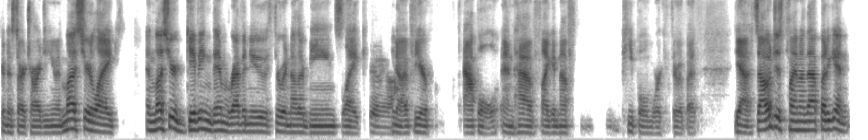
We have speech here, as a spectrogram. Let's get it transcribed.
going to start charging you unless you're like unless you're giving them revenue through another means, like yeah. you know if you're Apple and have like enough people working through it. But yeah, so I would just plan on that. But again,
